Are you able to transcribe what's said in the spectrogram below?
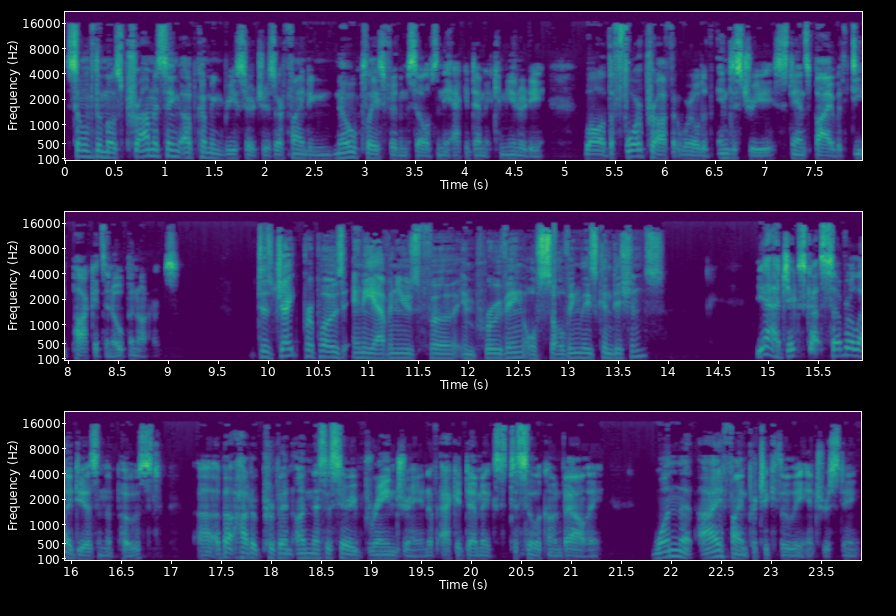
some of the most promising upcoming researchers are finding no place for themselves in the academic community, while the for profit world of industry stands by with deep pockets and open arms. Does Jake propose any avenues for improving or solving these conditions? Yeah, Jake's got several ideas in the post uh, about how to prevent unnecessary brain drain of academics to Silicon Valley. One that I find particularly interesting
